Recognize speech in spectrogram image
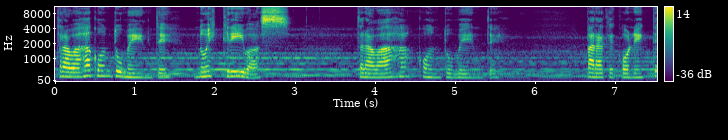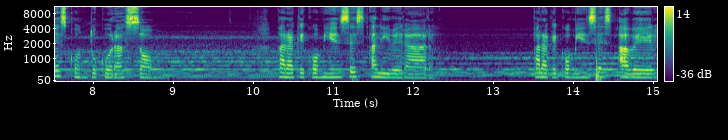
Trabaja con tu mente, no escribas, trabaja con tu mente para que conectes con tu corazón, para que comiences a liberar, para que comiences a ver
